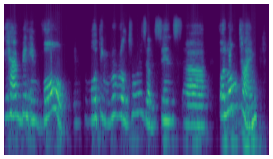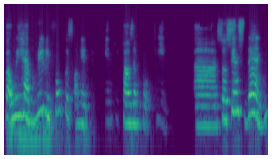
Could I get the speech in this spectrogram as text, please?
we have been involved in promoting rural tourism since uh, for a long time, but we have really focused on it in 2014. Uh, so since then,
